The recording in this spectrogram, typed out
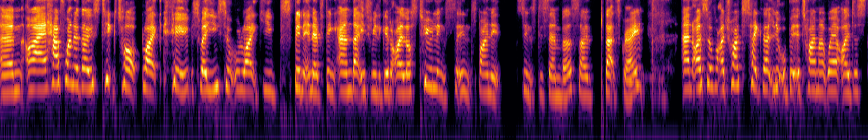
Um, I have one of those TikTok like hoops where you sort of like you spin it and everything, and that is really good. I lost two links since buying it since December, so that's great. And I sort of I try to take that little bit of time out where I just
